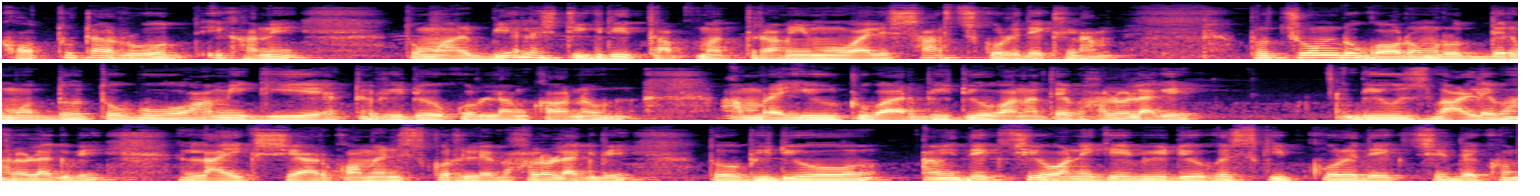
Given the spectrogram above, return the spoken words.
কতটা রোদ এখানে। তোমার বিয়াল্লিশ ডিগ্রি তাপমাত্রা আমি মোবাইলে সার্চ করে দেখলাম। প্রচণ্ড গরম রোদ্দের মধ্যে, তবুও আমি গিয়ে একটা ভিডিও করলাম, কারণ আমরা ইউটিউবার ভিডিও বানাতে ভালো লাগে। ভিউজ বাড়লে ভালো লাগবে। লাইক শেয়ার কমেন্টস করলে ভালো লাগবে। তো ভিডিও আমি দেখছি, অনেকেই ভিডিওকে স্কিপ করে দেখছে। দেখুন,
